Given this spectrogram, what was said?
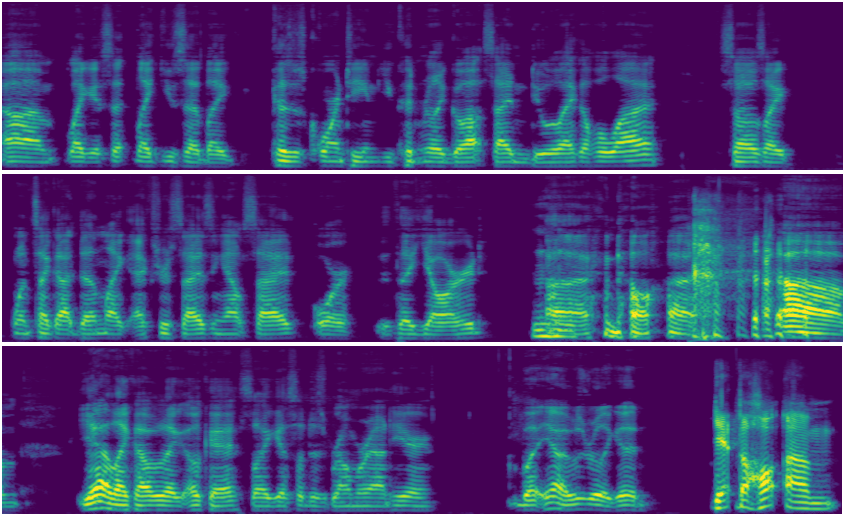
Um, like I said, like you said, like because it was quarantine, you couldn't really go outside and do like a whole lot. So I was like, once I got done like exercising outside or the yard, Mhm. uh, no, uh, um yeah, like I was like, okay, so I guess I'll just roam around here. But yeah, it was really good. Yeah, the whole um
